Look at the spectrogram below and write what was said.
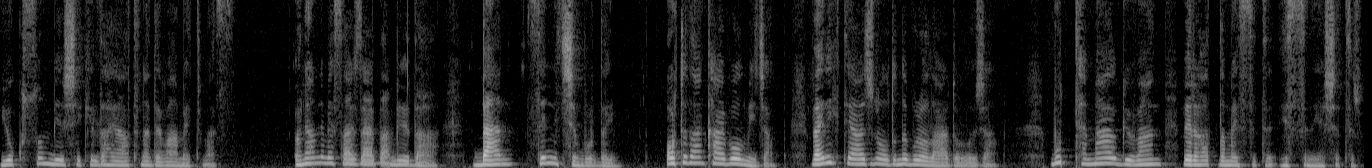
yoksun bir şekilde hayatına devam etmez. Önemli mesajlardan biri daha. Ben senin için buradayım. Ortadan kaybolmayacağım. Ver ihtiyacın olduğunda buralarda olacağım. Bu temel güven ve rahatlama hissini yaşatır.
